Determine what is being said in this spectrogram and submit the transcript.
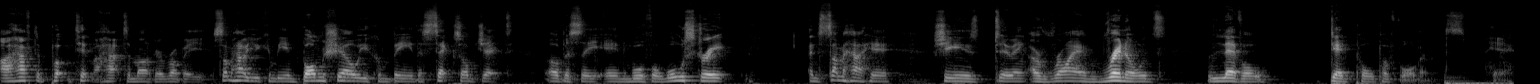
I have to put tip my hat to Margot Robbie. Somehow you can be in Bombshell, you can be the sex object, obviously in Wolf of Wall Street, and somehow here she is doing a Ryan Reynolds level Deadpool performance here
